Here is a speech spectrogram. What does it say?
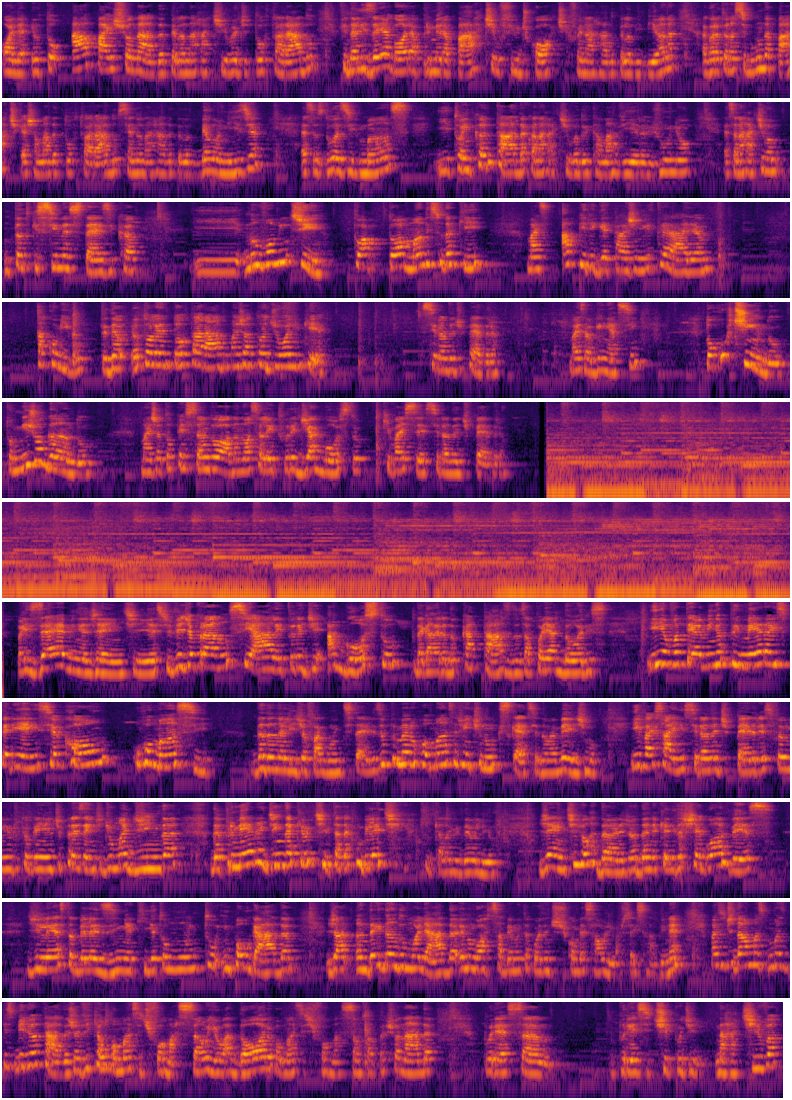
Olha, eu tô apaixonada pela narrativa de Torturado. Finalizei agora a primeira parte, o fio de corte, que foi narrado pela Bibiana. Agora eu tô na segunda parte, que é chamada Torturado, sendo narrada pela Belonísia, essas duas irmãs. E tô encantada com a narrativa do Itamar Vieira Júnior, essa narrativa um tanto que sinestésica. E não vou mentir, tô, tô amando isso daqui, mas a piriguetagem literária tá comigo, entendeu? Eu tô lendo Tortarado, mas já tô de olho em quê? Ciranda de Pedra. Mas alguém é assim? Tô curtindo, tô me jogando, mas já tô pensando, ó, na nossa leitura de agosto, que vai ser Ciranda de Pedra. Pois é, minha gente, este vídeo é para anunciar a leitura de agosto da galera do Catarse, dos apoiadores. E eu vou ter a minha primeira experiência com o romance da Dona Lígia Fagundes Teles. E o primeiro romance a gente nunca esquece, não é mesmo? E vai sair Ciranda de Pedra. Esse foi o livro que eu ganhei de presente de uma Dinda, da primeira Dinda que eu tive. Tá até com um bilhetinho aqui que ela me deu o livro. Gente, Jordânia, Jordânia querida, chegou a vez de ler esta belezinha aqui. Eu tô muito empolgada. Já andei dando uma olhada. Eu não gosto de saber muita coisa antes de começar o livro, vocês sabem, né? Mas a gente dá umas, umas bisbilhotadas. Já vi que é um romance de formação e eu adoro romances de formação. Sou apaixonada por essa por esse tipo de narrativa.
